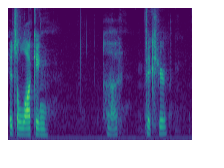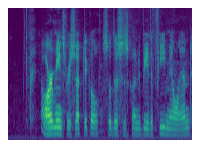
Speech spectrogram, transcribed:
It's a locking uh, fixture. R means receptacle, so this is going to be the female end.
